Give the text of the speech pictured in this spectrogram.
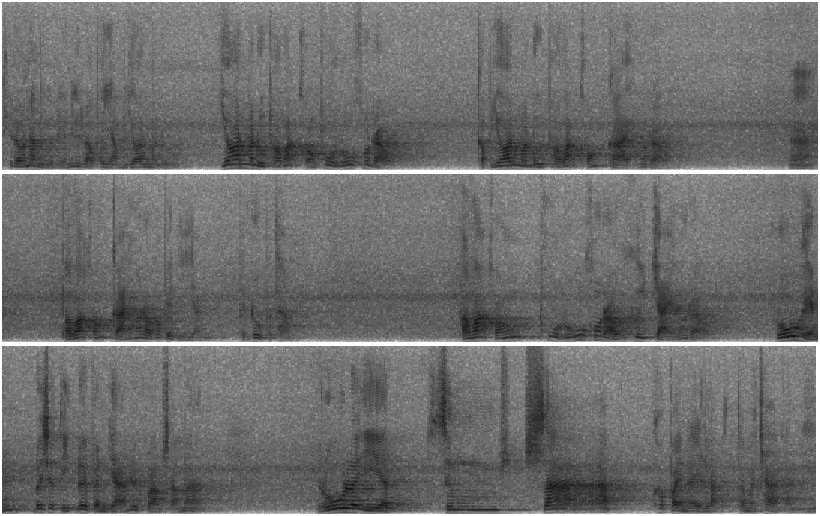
ที่เรานั่งอยู่เดี๋ยวนี้เราพยายามย้อนมาดู ย้อนมาดูภาวะของผู้รู้ของเรา กับย้อนมาดูภาวะของกายของเราภาวะของกายของเราก็เป็นอีกอย่างเป็นรูปธรรม ภาวะของผู้รู้ของเราก็คือใจของเรา รู้เห็นด้วยสติด้วยปัญญาด้วยความสามารถ รู้ละเอียดซึมซาบ เข้าไปในหลักธรรมชาติอันนี้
